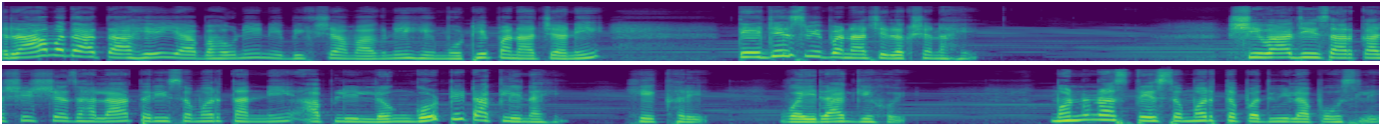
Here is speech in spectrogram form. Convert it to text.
रामदात आहे या भावनेने भिक्षा मागणे हे मोठेपणाचे आणि तेजस्वीपणाचे लक्षण आहे. शिवाजीसारखा शिष्य झाला तरी समर्थांनी आपली लंगोटी टाकली नाही. हे खरे. वैराग्य होय. म्हणूनच ते समर्थ पदवीला पोहोचले.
